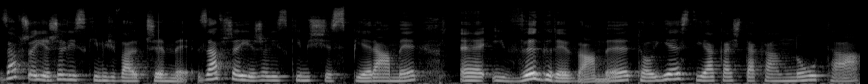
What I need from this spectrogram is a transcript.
Zawsze, jeżeli z kimś walczymy, zawsze, jeżeli z kimś się spieramy e, i wygrywamy, to jest jakaś taka nuta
